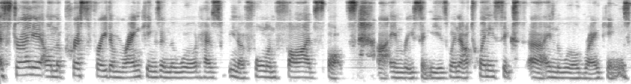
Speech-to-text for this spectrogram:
Australia on the press freedom rankings in the world has, you know, fallen five spots uh, in recent years. We're now 26th uh, in the world rankings.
